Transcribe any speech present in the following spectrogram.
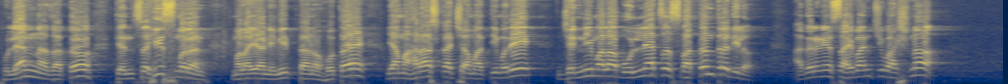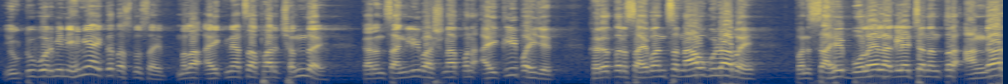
फुल्यांना जातं. त्यांचंही स्मरण मला या निमित्तानं होतं आहे या महाराष्ट्राच्या मातीमध्ये ज्यांनी मला बोलण्याचं स्वातंत्र्य दिलं आदरणीय साहेबांची भाषणं यूट्यूबवर मी नेहमी ऐकत असतो साहेब. मला ऐकण्याचा फार छंद आहे कारण चांगली भाषणं आपण ऐकली पाहिजेत. खरं तर साहेबांचं नाव गुलाब आहे पण साहेब बोलायला लागल्याच्या नंतर अंगार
